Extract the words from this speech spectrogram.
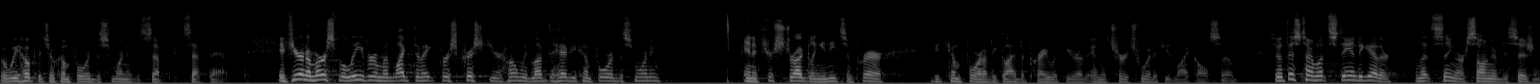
but we hope that you'll come forward this morning and accept, accept that. If you're an immersed believer and would like to make First Christian your home, we'd love to have you come forward this morning. And if you're struggling and need some prayer, if you come forward, I'd be glad to pray with you, and the church would if you'd like also. So at this time, let's stand together and let's sing our song of decision.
